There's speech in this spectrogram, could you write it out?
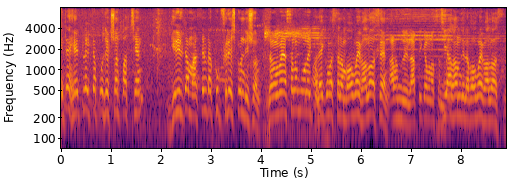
এটা হেডলাইটটা প্রজেকশন পাচ্ছেন। গ্রিলটা মার্সেলটা খুব ফ্রেশ কন্ডিশন জামাল ভাই আসসালামু আলাইকুম। ওয়ালাইকুম আসসালাম। বাবু ভাই ভালো আছেন? আলহামদুলিল্লাহ আপনি কেমন আছেন জি আলহামদুলিল্লাহ বাবু ভাই ভালো আছি।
